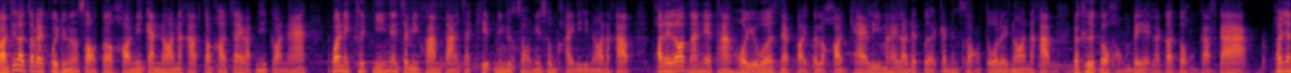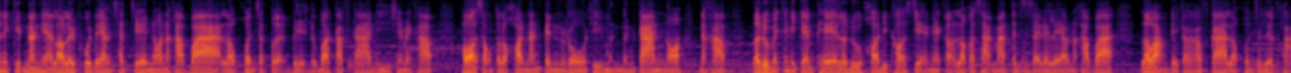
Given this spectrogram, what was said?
ก่อนที่เราจะไปคุยถึงทั้งสองตัวละครนี้กันเนาะนะครับต้องเข้าใจแบบนี้ก่อนนะ ว่าในคลิปนี้เนี่ยจะมีความต่างจากคลิป 1.2 นี้สมใครดีเนาะนะครับเพราะในรอบนั้นเนี่ยทาง h o y o v e r s e เนี่ยปล่อยตัวละครแครี่มาให้เราได้เปิดกันถึง2ตัวเลยเนาะนะครับก็คือตัวของเบสแล้วก็ตัวของกัฟกาเพราะฉะนั้นในคลิปนั้นเนี่ยเราเลยพูดได้อย่างชัดเจนเนาะนะครับว่าเราควรจะเปิดเบสหรือว่ากัฟกาดีใช่ไหมครับเพราะว่า 2 ตัวละครนั้นเป็นโรที่เหมือนเหมือนกันเนาะนะครับเราดูเมคานิกเกมเพลย์เราดูข้อดีข้อเสียเนี่ยเราก็สามารถตัดสินใจได้แล้วนะครับว่าระหว่างเบสกับกัฟกาเราควรจะเลือกใคร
